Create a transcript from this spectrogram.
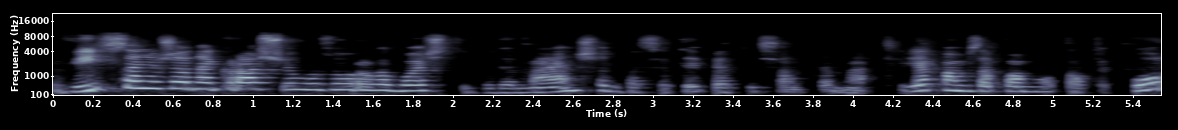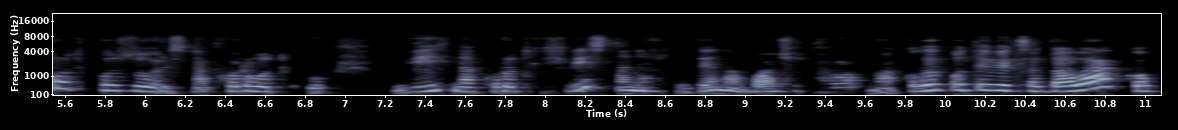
Відстань вже найкращого зору, ви бачите, буде менше 25 см. Як вам запам'ятати? Короткозорість на, коротку, на коротких відстанях людина бачить гарно. Коли подивиться далеко,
